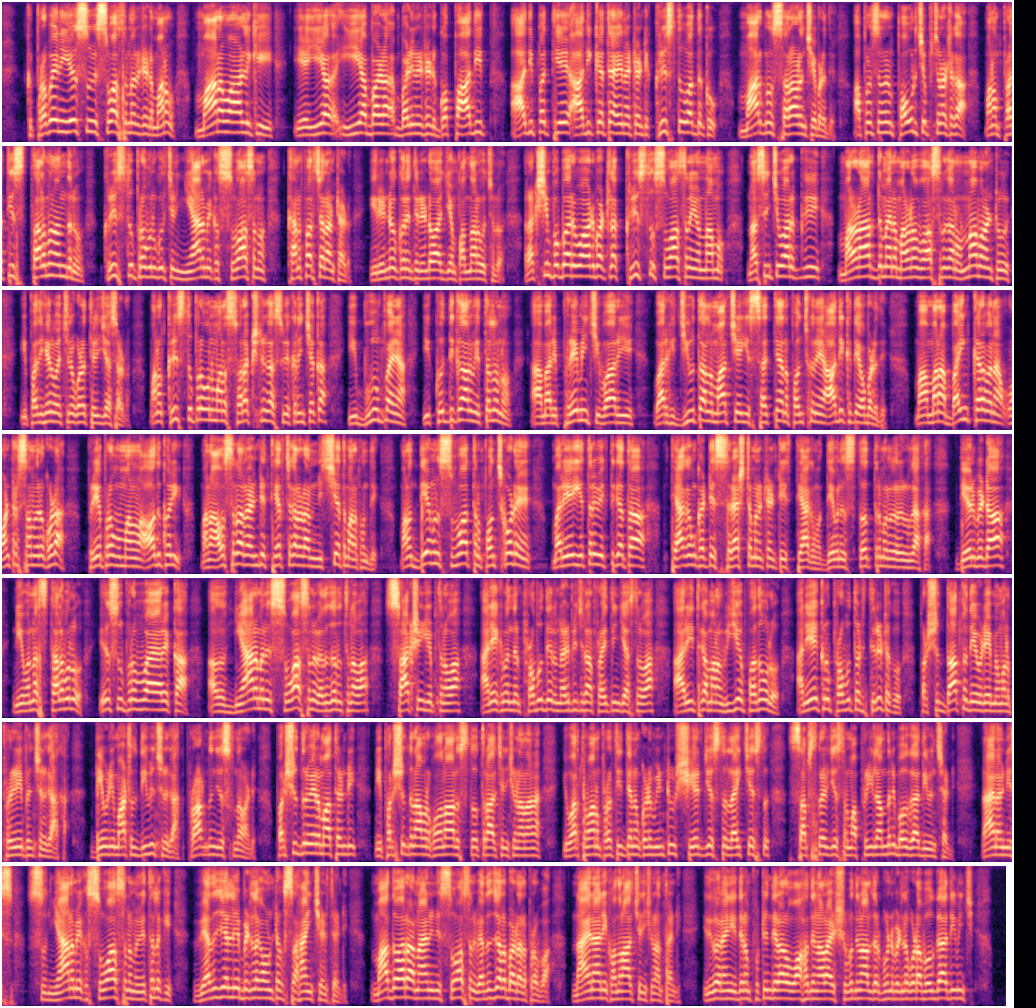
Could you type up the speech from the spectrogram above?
ప్రభు అయిన యేసు విశ్వాసమైనటువంటి మనం మానవాళికి ఏ- ఇయ్య- బడినటువంటి గొప్ప ఆది ఆధిపత్య ఆధిక్యత అయినటువంటి క్రీస్తు వద్దకు మార్గం సరళం చేయబడింది. అప్పుడు పౌరు చెప్పుచున్నట్లుగా మనం ప్రతి స్థలమునందును క్రీస్తు ప్రభుని గురించిన జ్ఞానమిక సువాసను కనపరచాలంటాడు. ఈ రెండో కొరింత రెండో అధ్యాయం పద్నాలుగు వచ్చంలో రక్షింపబారి వాడి పట్ల క్రీస్తు సువాసన ఉన్నాము. నశించి వారికి మరణార్థమైన మరణ వాసనగా ఉన్నామనంటూ ఈ పదిహేను వచ్చిన కూడా తెలియజేస్తాడు మనం క్రీస్తు ప్రభును మన స్వరక్షణగా స్వీకరించాక ఈ భూమిపైన ఈ కొద్ది కాలం ఇతరులను ఆ మరి ప్రేమించి వారి వారికి జీవితాలను మార్చే ఈ సత్యాన్ని పంచుకునే ఆధిక్యత ఇవ్వబడింది. మా మన భయంకరమైన ఒంటరి సమయంలో కూడా ప్రియప్రభు మనల్ని ఆదుకొని మన అవసరాలంటే తీర్చగలడానికి నిశ్చయత మనకుంది. మనం దేవుని సువార్తను పంచుకోవడం మరే ఇతర వ్యక్తిగత త్యాగం కంటే శ్రేష్టమైనటువంటి త్యాగము. దేవుని స్తోత్రములుగాక దేవుని బిడ్డ నీ ఉన్న స్థలములు యేసు ప్రభు వారి యొక్క ఆ జ్ఞానమైన సువాసన వెదజల్లుతున్నావా? సాక్ష్యం చెప్తున్నావా? అనేక మందిని ప్రభు దగ్గర నడిపించడానికి ప్రయత్నం చేస్తున్నావా? ఆ రీతిగా మనం విజయ పదవులు అనేకులు ప్రభుత్వ తిరుటకు పరిశుద్ధాత్మ దేవుడే మిమ్మల్ని ప్రేరేపించను గాక దేవుడి మాటలు దీవించను గాక ప్రార్థన చేసుకుందామండి. పరిశుద్ధమైన మా తండ్రి నీ పరిశుద్ధ నామను కొనాలు స్తోత్రాలు చెందించిన నాన్న. ఈ వర్తమానం ప్రతిదినం కూడా వింటూ షేర్ చేస్తూ లైక్ చేస్తూ సబ్స్క్రైబ్ చేస్తున్న మా ప్రియులందరినీ బహుగా దీవించండి. నాయన నీ జ్ఞానం యొక్క సువాసన మేము ఇతరులకి వెదజల్లే బిడ్డలుగా ఉంటకు సహాయం చేయండి తండ్రి. మా ద్వారా నాయన నీ సువాసన వెదజల్లబడాలి ప్రభా. నాయన నీ కొందనాలు చెల్లించిన తండ్రి. ఇదిగో నేను ఈ దినం పుట్టిన దినాలు వాహ దినాలు ఆ శుభదినాలు జరుపుకునే బిడ్డలు కూడా బొగ్గా దీవించి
